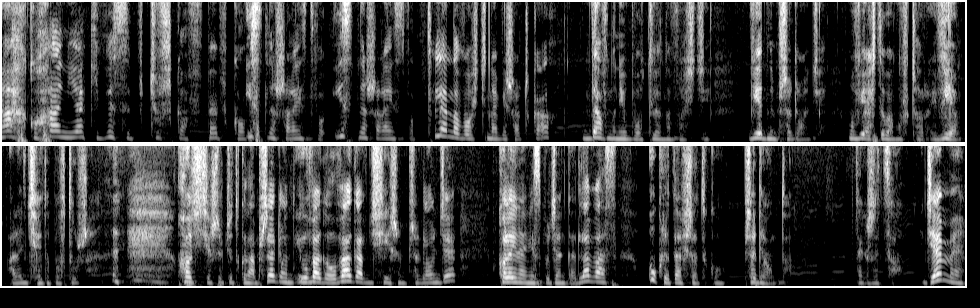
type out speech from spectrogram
Ach, kochani, jaki wysyp ciuszka w pepko. Istne szaleństwo, istne szaleństwo. Tyle nowości na wieszaczkach. Dawno nie było tyle nowości. W jednym przeglądzie. Mówiłaś to babu wczoraj, wiem, ale dzisiaj to powtórzę. Chodźcie szybciutko na przegląd i uwaga, uwaga, w dzisiejszym przeglądzie kolejna niespodzianka dla Was, ukryta w środku przeglądu. Także co, idziemy?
